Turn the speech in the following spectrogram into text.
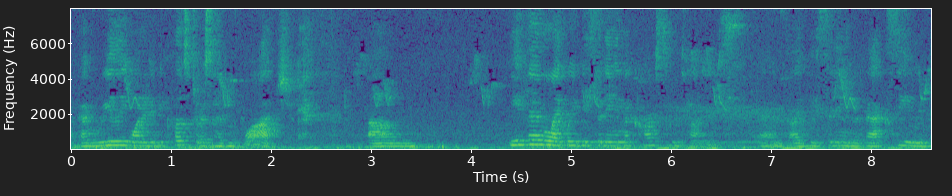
Like I really wanted to be close to her, so I would watch. Um, even like we'd be sitting in the car sometimes, and I'd be sitting in the back seat. We'd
